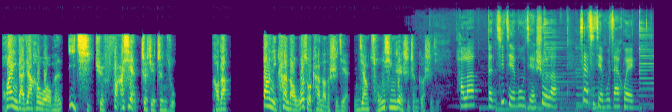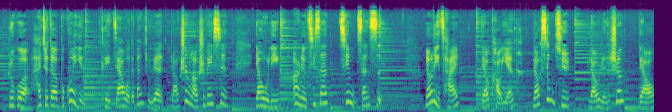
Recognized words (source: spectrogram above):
欢迎大家和我们一起去发现这些珍珠。好的，当你看到我所看到的世界，你将重新认识整个世界。好了，本期节目结束了，下期节目再会。如果还觉得不过瘾，可以加我的班主任饶胜老师微信：幺五零二六七三七五三四，聊理财，聊考研，聊兴趣，聊人生，聊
